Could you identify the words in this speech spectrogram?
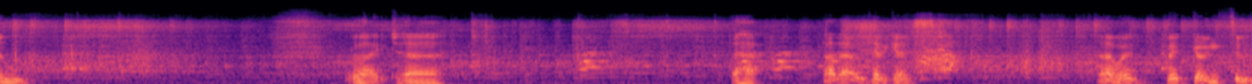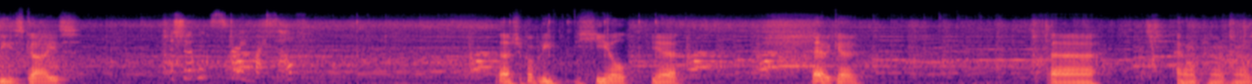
Ooh. Right, uh. Aha. Oh, there, there we go. Oh, we're, we're going through these guys. I shouldn't strain myself. I should probably heal, yeah. There we go. Uh, hang on, hang on, hang on.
